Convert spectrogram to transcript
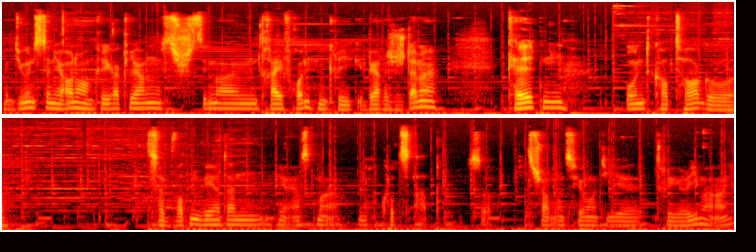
Wenn die uns dann ja auch noch einen Krieg erklären, sind wir im Drei-Fronten-Krieg. Iberische Stämme, Kelten und Karthago. Deshalb warten wir dann hier erstmal noch kurz ab. So, jetzt schauen wir uns hier mal die Triorime an.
